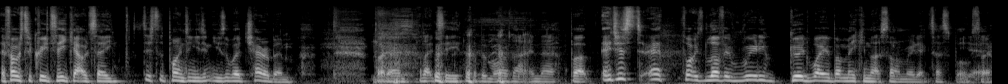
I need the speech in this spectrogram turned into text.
If I was to critique it, I would say it's disappointing you didn't use the word cherubim. But um, I'd like to see a little bit more of that in there. But it just, I thought it was lovely, really good way about making that song really accessible. So,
